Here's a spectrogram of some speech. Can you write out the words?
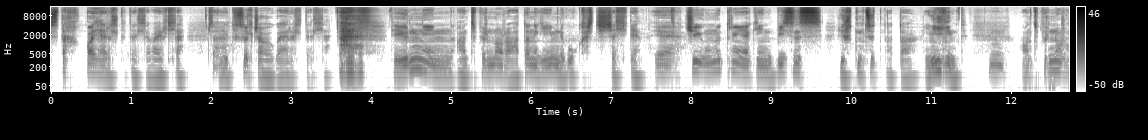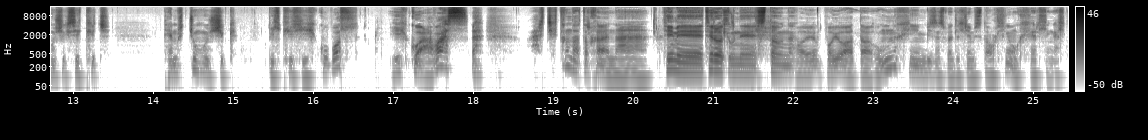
стах гой харилцаад байлаа баярлаа төсөөлж байгаагүй хариулт байлаа. Тэгээ ер нь энэ entrepreneur одоо нэг ийм нэг үг гарчичаа л дээ. Чи өнөөдрийн яг энэ бизнес ертөнцид одоо нийгэмд entrepreneur хүн шиг сэтгэж тамирчин хүн шиг бэлтгэл хийхгүй бол хийхгүй аваас арчигдхан тодорхой байна. Тийм ээ, тэр бол үнэ, өстой үнэ. Боёо одоо өмнөх ийм бизнес модель юм эсвэл урлагийн өнгө гэхэрл ингээл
